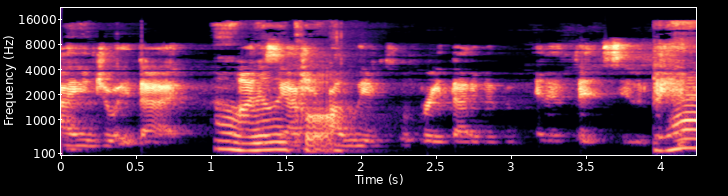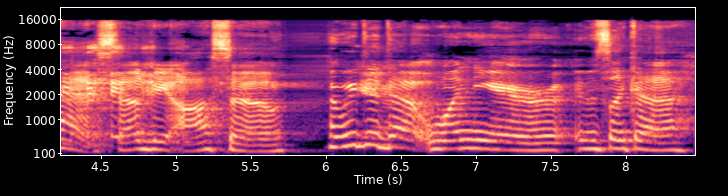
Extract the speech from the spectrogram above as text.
I enjoyed that. Oh, Honestly, really I cool. should probably incorporate that in a, in a fit soon. yes, that would be awesome. And we did that one year. It was like a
